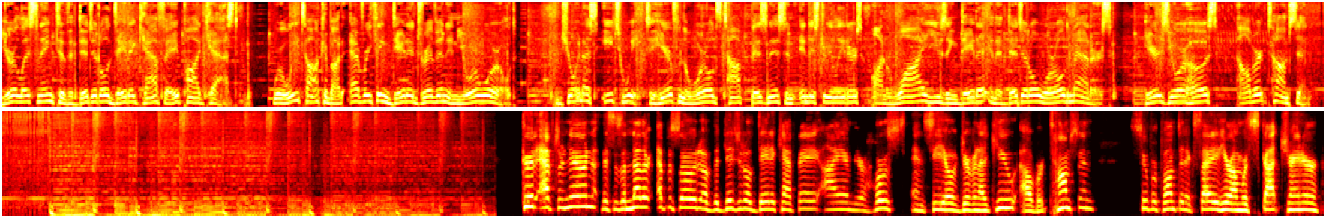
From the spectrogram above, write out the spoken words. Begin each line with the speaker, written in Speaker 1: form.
Speaker 1: You're listening to the Digital Data Cafe podcast, where we talk about everything data driven in your world. Join us each week to hear from the world's top business and industry leaders on why using data in a digital world matters. Here's your host, Albert Thompson.
Speaker 2: Good afternoon. This is another episode of the Digital Data Cafe. I am your host and CEO of Driven IQ, Albert Thompson. Super pumped and excited here. I'm with Scott Trainor,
